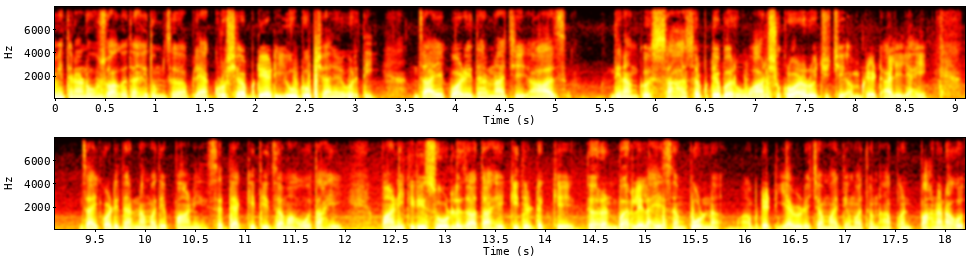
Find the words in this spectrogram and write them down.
मित्रांनो स्वागत आहे तुमचं आपल्या कृषी अपडेट यूट्यूब चॅनलवरती. जायकवाडी धरणाची आज दिनांक सहा सप्टेंबर वार शुक्रवार रोजीची अपडेट आलेली आहे. जायकवाडी धरणामध्ये पाणी सध्या किती जमा होत आहे? पाणी किती सोडलं जात आहे? किती टक्के धरण भरलेलं आहे? संपूर्ण अपडेट या व्हिडिओच्या माध्यमातून आपण पाहणार आहोत.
